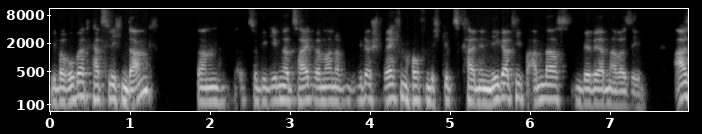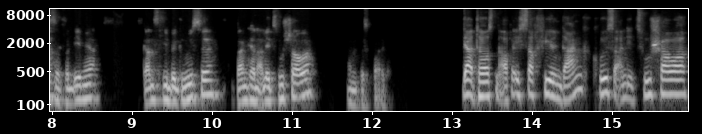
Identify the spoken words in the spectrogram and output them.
lieber Robert, herzlichen Dank. Dann zu gegebener Zeit, wenn wir wieder sprechen, hoffentlich gibt es keinen Negativanlass. Wir werden aber sehen. Also von dem her, ganz liebe Grüße. Danke an alle Zuschauer und bis bald. Ja, Thorsten, auch ich sage vielen Dank. Grüße an die Zuschauer.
